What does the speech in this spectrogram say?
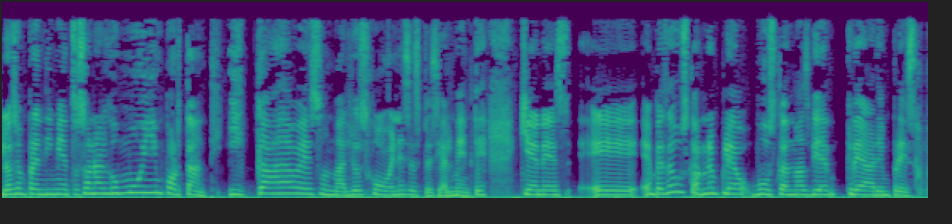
Los emprendimientos son algo muy importante y cada vez son más los jóvenes especialmente quienes eh, en vez de buscar un empleo buscan más bien crear empresa,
